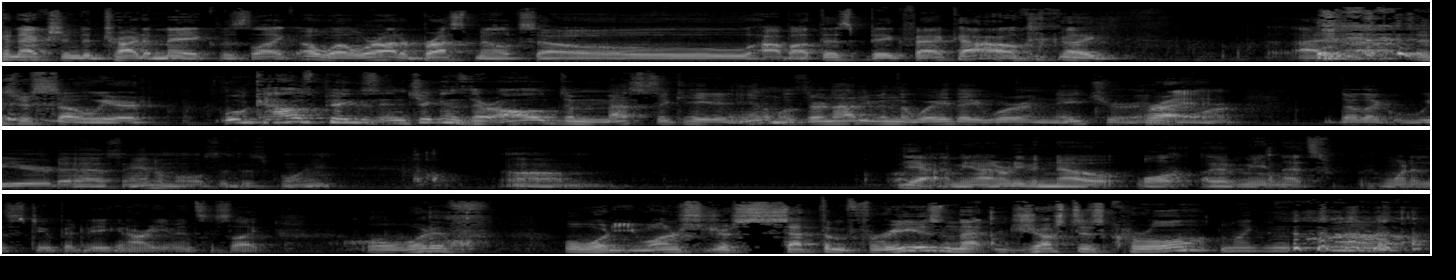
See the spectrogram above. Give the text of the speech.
connection to try to make was like, oh, well, we're out of breast milk, so how about this big fat cow? like, I, it's just so weird. Well, cows, pigs, and chickens, they're all domesticated animals. They're not even the way they were in nature Right. anymore. They're like weird ass animals at this point. Um, Yeah, I mean, I don't even know. Well, I mean, that's one of the stupid vegan arguments. Is like, well, what if? Well, what do you want us to just set them free? Isn't that just as cruel? I'm like, no,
